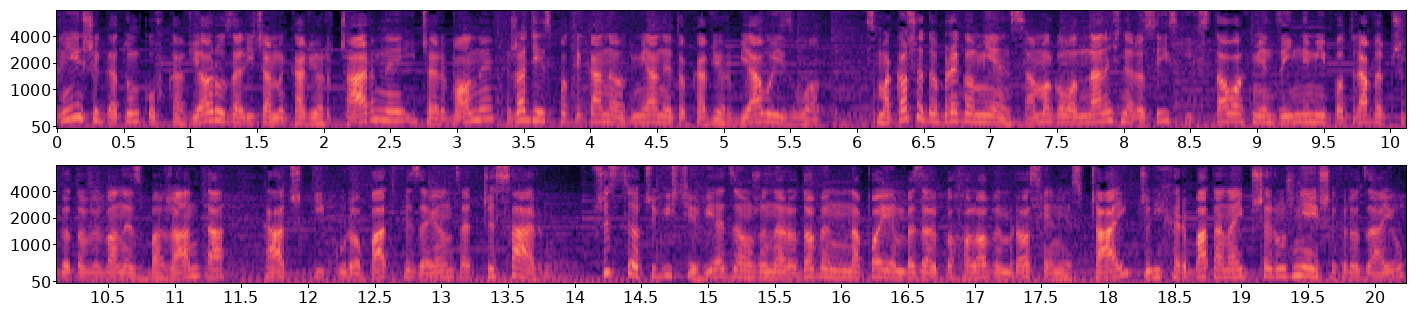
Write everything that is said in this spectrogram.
najpopularniejszych gatunków kawioru zaliczamy kawior czarny i czerwony, rzadziej spotykane odmiany to kawior biały i złoty. Smakosze dobrego mięsa mogą odnaleźć na rosyjskich stołach m.in. potrawy przygotowywane z bażanta, kaczki, kuropatwy, zająca czy sarny. Wszyscy oczywiście wiedzą, że narodowym napojem bezalkoholowym Rosjan jest czaj, czyli herbata najprzeróżniejszych rodzajów,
